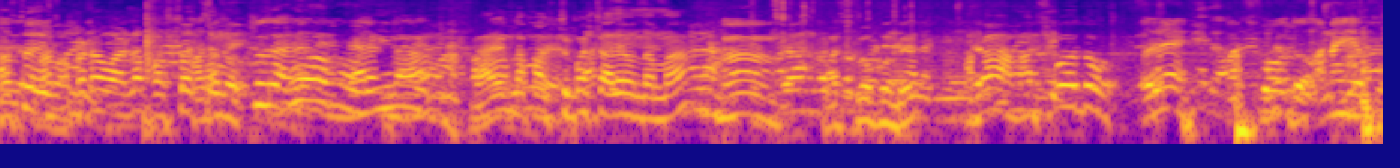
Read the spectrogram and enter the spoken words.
ఫస్ట్ ఒకటో వాడిలో ఫస్ట్ వచ్చింది బ్యాలెట్లో ఫస్ట్ ఫస్ట్ అదే ఉందమ్మా. మర్చిపోకుంది చెప్పు.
